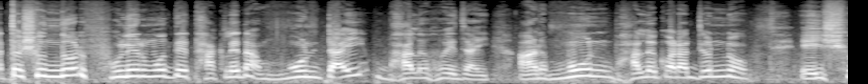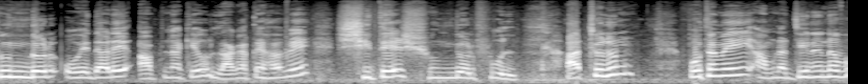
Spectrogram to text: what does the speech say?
এত সুন্দর ফুলের মধ্যে থাকলে না মনটাই ভালো হয়ে যায়। আর মন ভালো করার জন্য এই সুন্দর ওয়েদারে আপনাকেও লাগাতে হবে শীতের সুন্দর ফুল। আর চলুন প্রথমেই আমরা জেনে নেব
